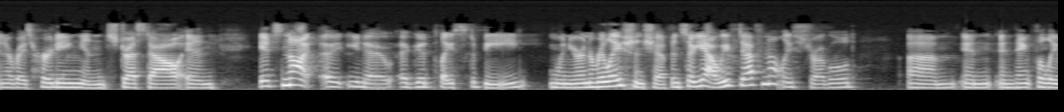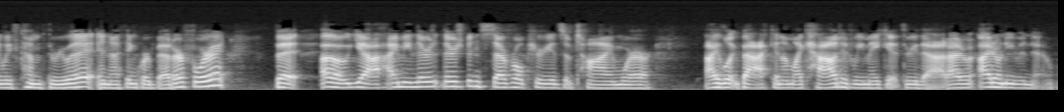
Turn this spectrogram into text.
and everybody's hurting and stressed out and it's not a you know a good place to be when you're in a relationship. And so, yeah, we've definitely struggled. Um, and, and thankfully we've come through it and I think we're better for it. But, oh yeah, I mean, there's, there's been several periods of time where I look back and I'm like, how did we make it through that? I don't, I don't even know.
